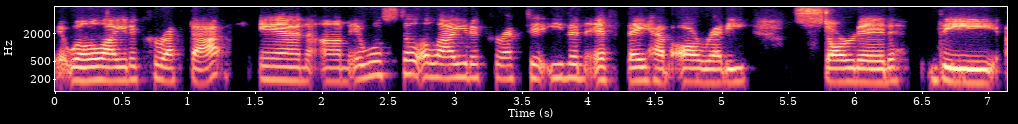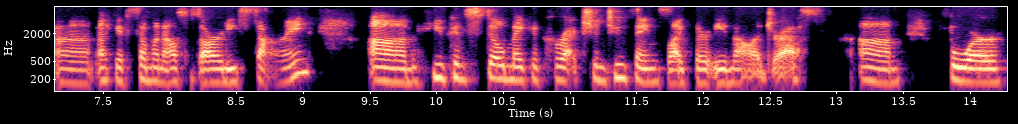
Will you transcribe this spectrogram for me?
It will allow you to correct that. And um, it will still allow you to correct it even if they have already started the, um, like if someone else has already signed, um, you can still make a correction to things like their email address um, for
